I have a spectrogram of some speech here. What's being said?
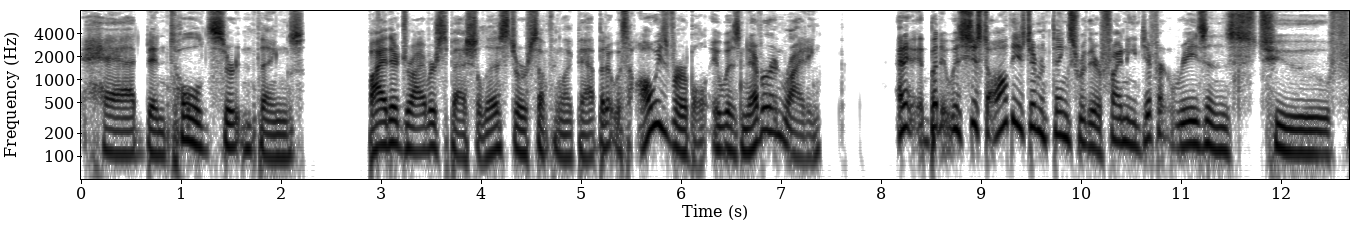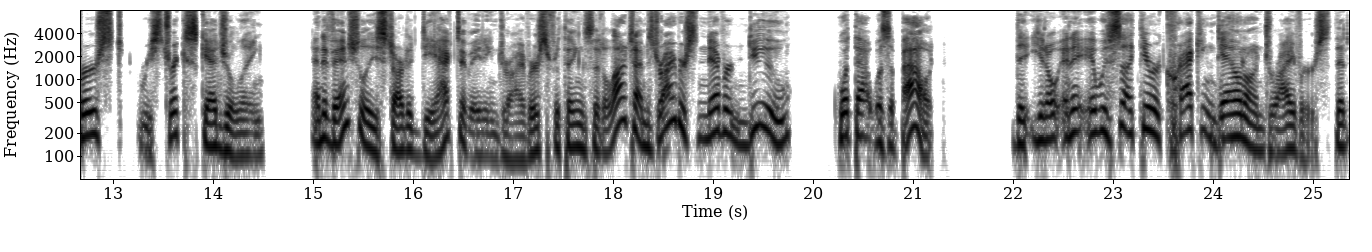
had been told certain things by their driver specialist or something like that, but it was always verbal. It was never in writing. And it, but it was just all these different things where they're finding different reasons to first restrict scheduling and eventually started deactivating drivers for things that a lot of times drivers never knew what that was about. That, you know, and it, it was like they were cracking down on drivers that,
